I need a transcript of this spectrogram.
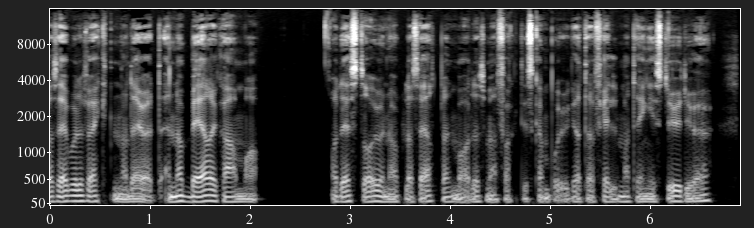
placebo-defekten, og det er jo et enda bedre kamera. Og det står jo nå plassert på en måte som jeg faktisk kan bruke til å filme ting i studio òg.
